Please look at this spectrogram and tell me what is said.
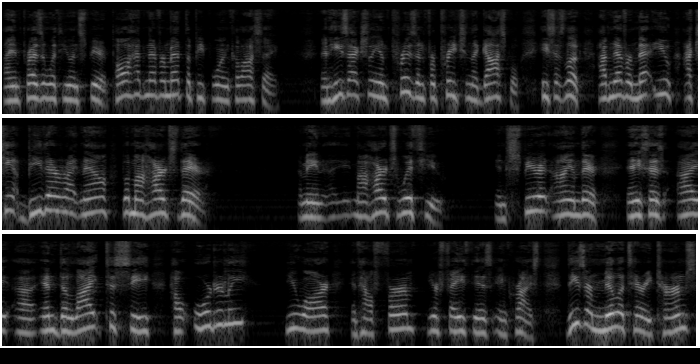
I am present with you in spirit. Paul had never met the people in Colossae and he's actually in prison for preaching the gospel. He says, Look, I've never met you. I can't be there right now, but my heart's there. I mean, my heart's with you. In spirit, I am there. And he says, I uh, am delight to see how orderly you are and how firm your faith is in Christ. These are military terms.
